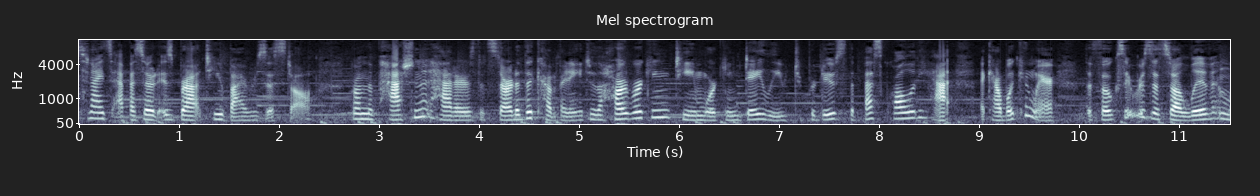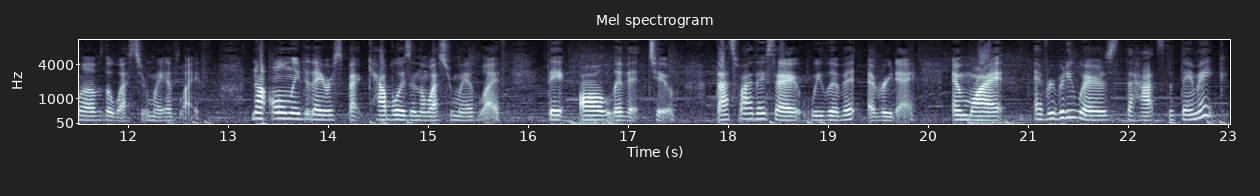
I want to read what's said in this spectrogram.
Tonight's episode is brought to you by Resistol. From the passionate hatters that started the company to the hardworking team working daily to produce the best quality hat a cowboy can wear, the folks at Resistol live and love the Western way of life. Not only do they respect cowboys and the Western way of life, they all live it too. That's why they say we live it every day, and why everybody wears the hats that they make.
